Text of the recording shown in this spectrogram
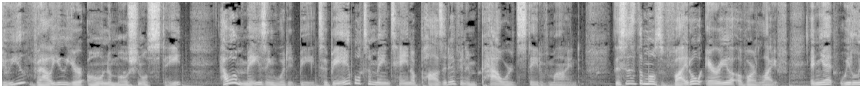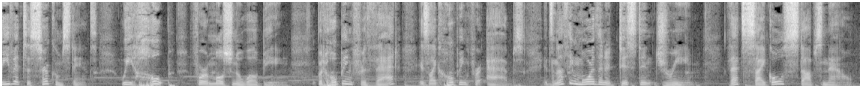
Do you value your own emotional state? How amazing would it be to be able to maintain a positive and empowered state of mind? This is the most vital area of our life, and yet we leave it to circumstance. We hope for emotional well being, but hoping for that is like hoping for abs. It's nothing more than a distant dream. That cycle stops now.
